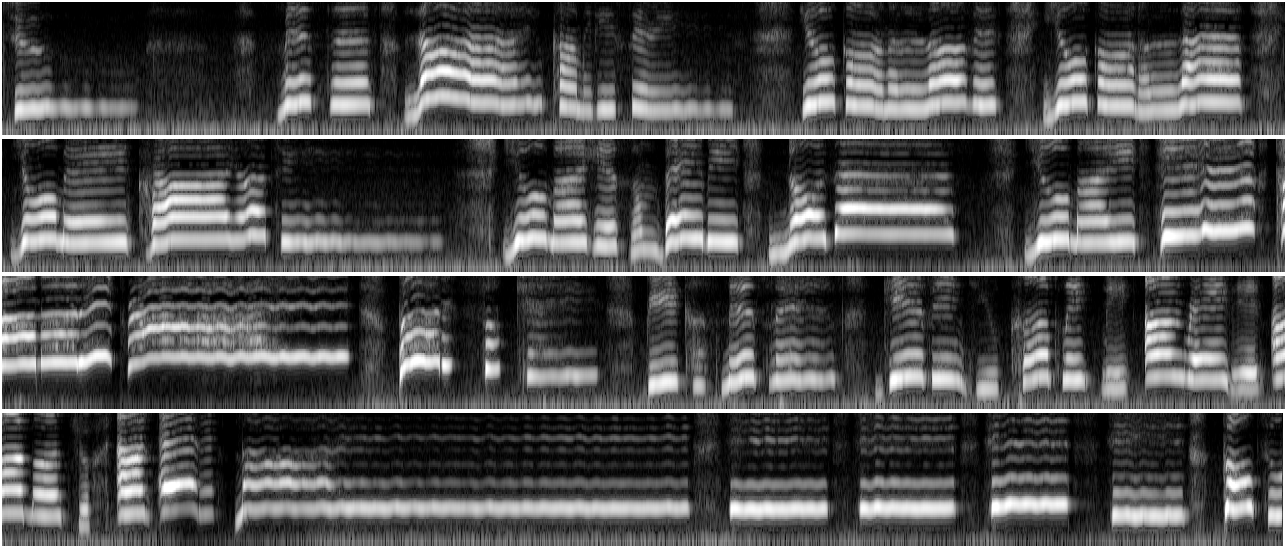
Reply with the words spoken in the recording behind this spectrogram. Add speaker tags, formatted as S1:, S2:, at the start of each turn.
S1: To Miss this Live Comedy Series. You're gonna love it. You're gonna laugh. You may cry a tear. You might hear some baby noises. You might hear because Miss Liz giving you completely unrated, unmature, unedited life.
